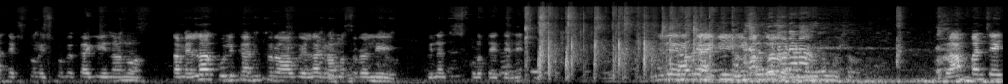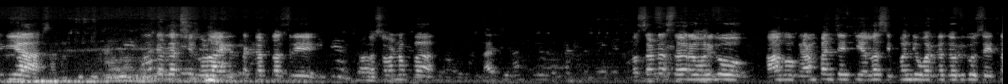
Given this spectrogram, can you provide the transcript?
ಅಧ್ಯಕ್ಷತೆ ವಹಿಸಬೇಕಾಗಿ ನಾನು ತಮ್ಮೆಲ್ಲಾ ಕೂಲಿ ಕಾರ್ಮಿಕರು ಹಾಗೂ ಎಲ್ಲಾ ಗ್ರಾಮಸ್ಥರಲ್ಲಿ ವಿನಂತಿಸಿಕೊಳ್ತಾ ಇದ್ದೇನೆ. ಇದೇ ರೀತಿಯಾಗಿ ಗ್ರಾಮ ಪಂಚಾಯಿತಿಯ ಆಗಿರ್ತಕ್ಕಂಥ ಶ್ರೀ ಬಸವಣ್ಣಪ್ಪ ಬಸಣ್ಣ ಸರ್ ಅವರಿಗೂ ಹಾಗೂ ಗ್ರಾಮ ಪಂಚಾಯತಿ ಎಲ್ಲ ಸಿಬ್ಬಂದಿ ವರ್ಗದವರಿಗೂ ಸಹಿತ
